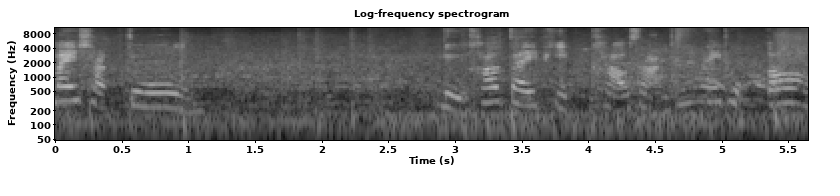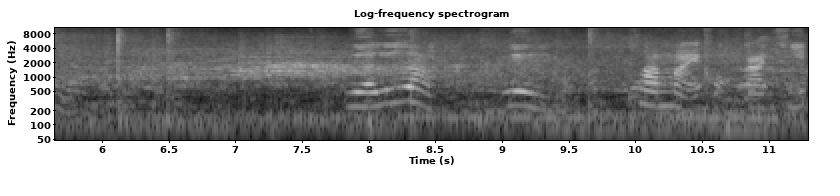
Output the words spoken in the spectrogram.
ไม่ชักจูง หรือเข้าใจผิดข่าวสารที่ไม่ถูกต้อง เนื้อเรื่อง 1. ความหมายของการคิด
